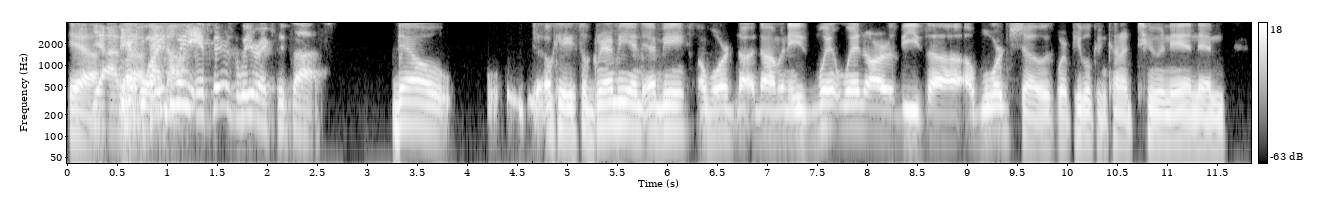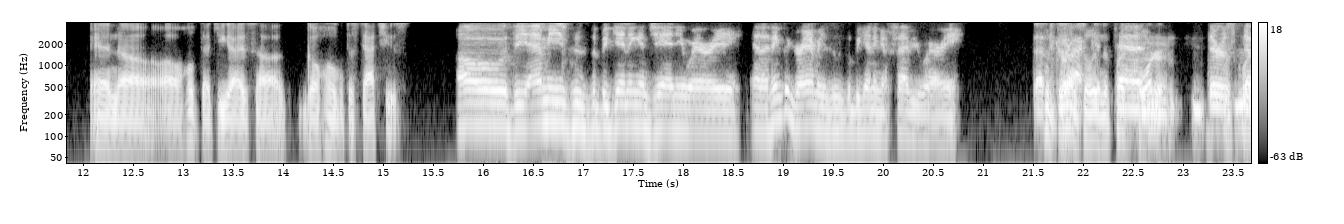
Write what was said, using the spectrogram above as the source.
Yeah. Yeah, Because like, why basically, if there's lyrics, it's us. Now, okay, so Grammy and Emmy award no- nominees. When when are these uh, award shows where people can kind of tune in and and uh, I'll hope that you guys uh, go home with the statues. Oh, the Emmys is the beginning of January, and I think the Grammys is the beginning of February. That's correct. so in the first And quarter. there's First no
